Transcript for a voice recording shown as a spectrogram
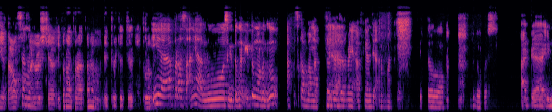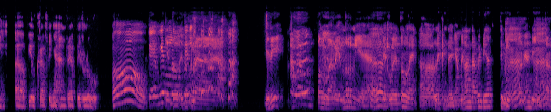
Ya kalau sangat cewek itu rata-rata yang detail-detailnya itu lebih Iya, perasaannya halus gitu kan. Itu menurutku aku suka banget. Iya. Cerpen-cerpennya Avianti Arman. Itu. Itu bagus. ada ini eh, biografinya Andrea Pirlo. Oh, kayak Pirlo. itu itu Pirlo. keren. Jadi aku kan penggemar Inter nih ya. Heeh. Pirlo itu le- eh, legendanya Milan tapi dia tim juniornya di Heeh, Inter.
